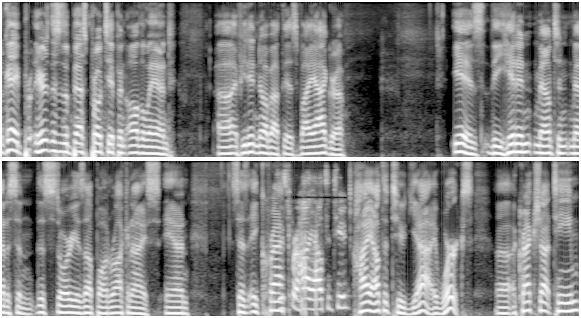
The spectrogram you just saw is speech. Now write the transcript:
Okay, pr- here's this is the best pro tip in all the land. Uh, if you didn't know about this, Viagra is the hidden mountain medicine. This story is up on Rock and Ice and says a crack for high altitude? high altitude. Yeah, it works. Uh, a crack shot team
